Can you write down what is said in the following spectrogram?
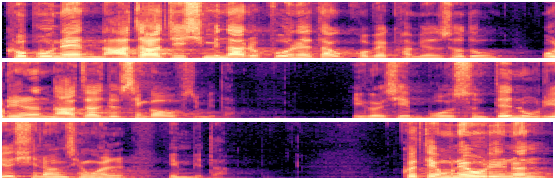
그분의 낮아지심이 나를 구원했다고 고백하면서도 우리는 낮아질 생각 없습니다. 이것이 모순된 우리의 신앙생활입니다. 그 때문에 우리는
